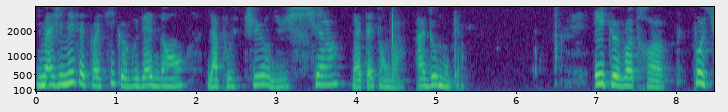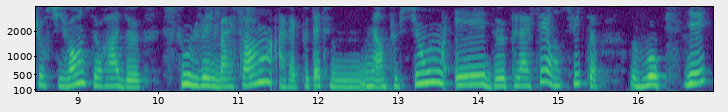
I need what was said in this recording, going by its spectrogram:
Imaginez cette fois-ci que vous êtes dans la posture du chien, la tête en bas, Adho Mukha. Et que votre posture suivante sera de soulever le bassin avec peut-être une, impulsion et de placer ensuite vos pieds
